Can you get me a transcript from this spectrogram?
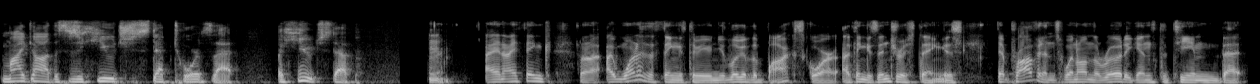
my God, this is a huge step towards that. A huge step. And I think I, one of the things to me when you look at the box score, I think is interesting is that Providence went on the road against a team that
